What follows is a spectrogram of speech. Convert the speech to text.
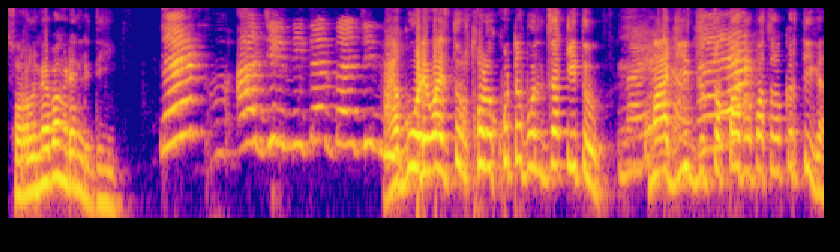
स्वराला मी बांगड्या आणली ती. हा गोडे वाज तर थोडं खोटं बोल जा की तू. नाही माझी इज्जत पाच पाच करते का?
